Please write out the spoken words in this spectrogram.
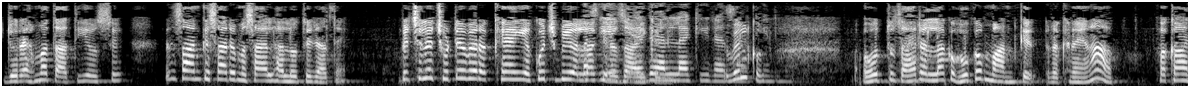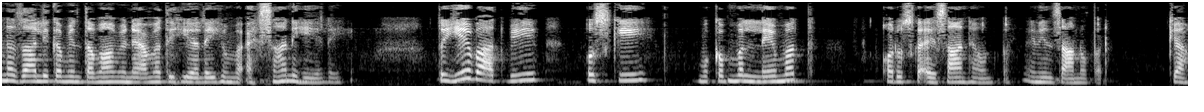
جو رحمت آتی ہے اس سے انسان کے سارے مسائل حل ہوتے جاتے ہیں۔ پچھلے چھٹے ہوئے رکھے ہیں یا کچھ بھی اللہ کی رضا اللہ کی رضا بالکل۔ وہ تو ظاہر اللہ کو حکم مان کے رکھ رہے ہیں نا آپ۔ فقان ظالی کمن تمام نعمت ہی علیہم و احسان ہی علیہ تو یہ بات بھی اس کی مکمل نعمت اور اس کا احسان ہے ان پر، ان انسانوں پر۔ کیا؟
